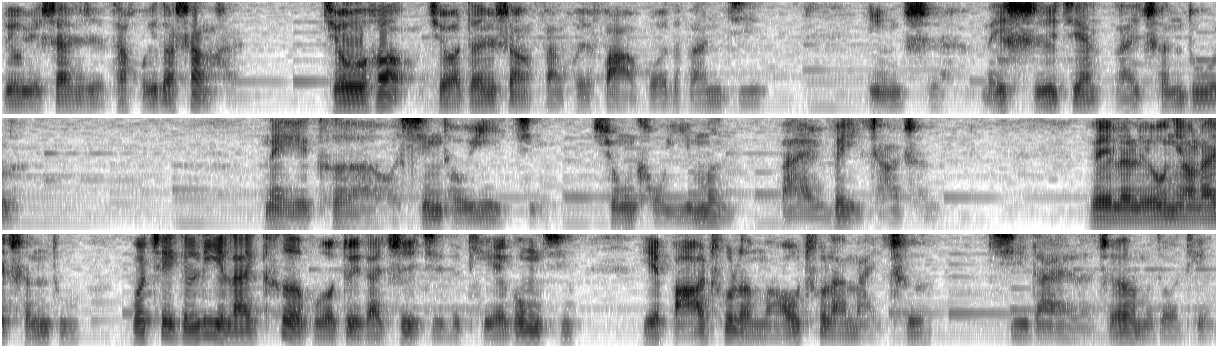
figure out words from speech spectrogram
六月三日，他回到上海。九号就要登上返回法国的班机，因此没时间来成都了。那一刻，我心头一紧，胸口一闷，百味杂陈。为了留鸟来成都，我这个历来刻薄对待自己的铁公鸡，也拔出了毛出来买车，期待了这么多天，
